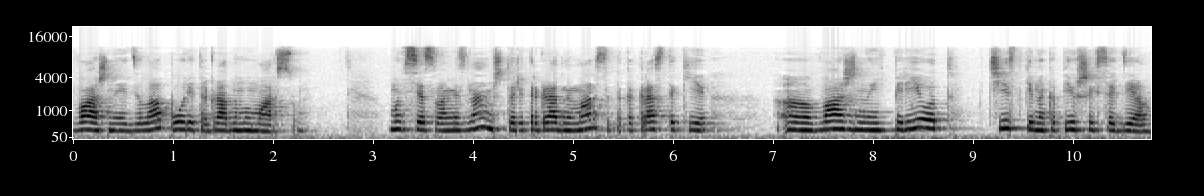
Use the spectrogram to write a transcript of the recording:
важные дела по ретроградному Марсу. Мы все с вами знаем, что ретроградный Марс это как раз-таки э, важный период чистки накопившихся дел.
